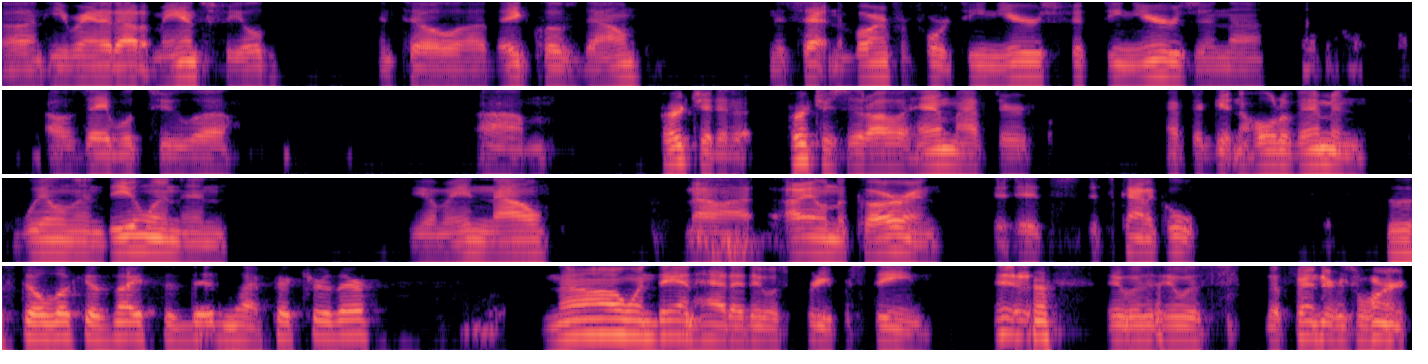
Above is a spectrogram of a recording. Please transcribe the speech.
uh, and he ran it out at Mansfield until uh, they closed down. And it sat in the barn for 14 years, 15 years, and I was able to um, purchase it purchase it off of him after after getting a hold of him and wheeling and dealing, and you know, what I mean, now now I, I own the car, and it's it's kind of cool. Does it still look as nice as it did in that picture there? No, when Dan had it, it was pretty pristine. It, it was it was the fenders weren't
